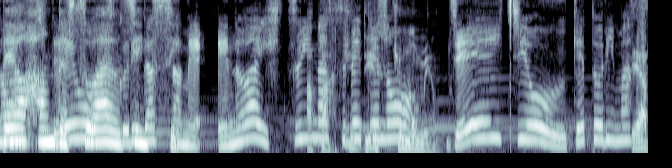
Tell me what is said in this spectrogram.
Behang 的 Swell Zinxie，Nai 必须拿すべての JH を受け取ります。あ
